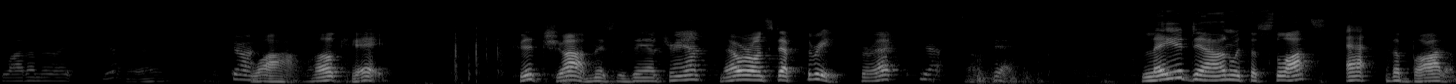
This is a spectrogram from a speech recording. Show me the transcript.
slot on the right. Yep. There Done. we go. Wow. Okay. Good job, Mrs. Antran. Now we're on step three, correct? Yes. Okay. Lay it down with the slots at the bottom.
